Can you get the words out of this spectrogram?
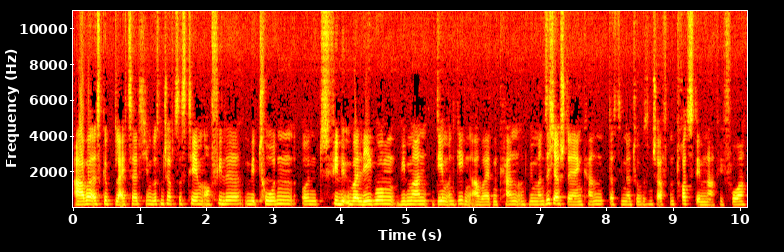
Aber es gibt gleichzeitig im Wissenschaftssystem auch viele Methoden und viele Überlegungen, wie man dem entgegenarbeiten kann und wie man sicherstellen kann, dass die Naturwissenschaften trotzdem nach wie vor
